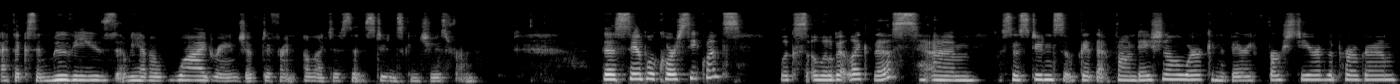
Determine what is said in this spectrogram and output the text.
ethics in movies. We have a wide range of different electives that students can choose from. The sample course sequence looks a little bit like this. Um, so students will get that foundational work in the very first year of the program,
